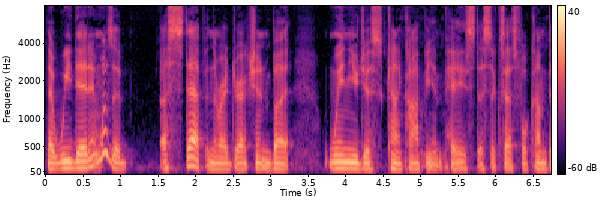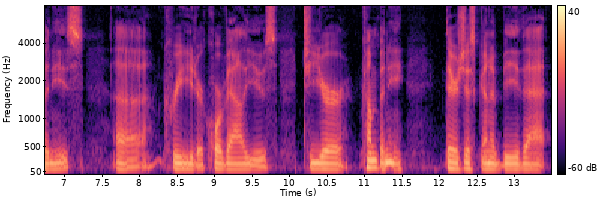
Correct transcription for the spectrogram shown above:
that we did, and it was a a step in the right direction. But when you just kind of copy and paste a successful company's uh, creed or core values to your company, there's just going to be that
